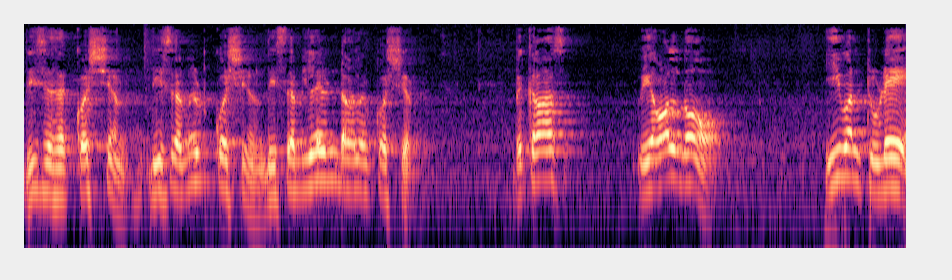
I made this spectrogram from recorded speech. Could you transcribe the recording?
this is a question. This is a good question. This is a million dollar question. Because we all know, even today,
